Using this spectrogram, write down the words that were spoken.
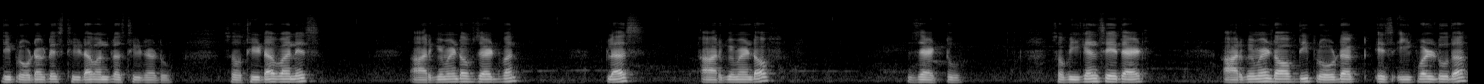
the product is theta 1 plus theta 2 so theta 1 is argument of z1 plus argument of z2 so we can say that argument of the product is equal to the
